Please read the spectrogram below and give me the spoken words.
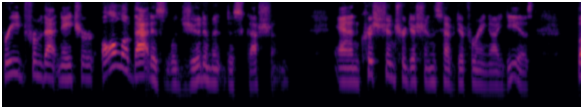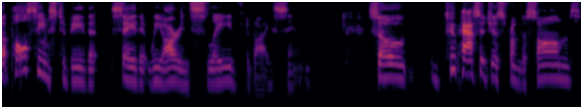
freed from that nature. All of that is legitimate discussion and Christian traditions have differing ideas. But Paul seems to be that say that we are enslaved by sin. So two passages from the Psalms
